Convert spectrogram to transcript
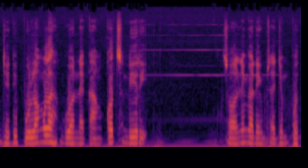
jadi pulanglah gue naik angkot sendiri soalnya nggak ada yang bisa jemput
